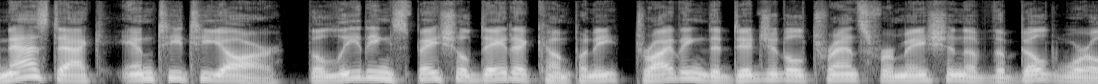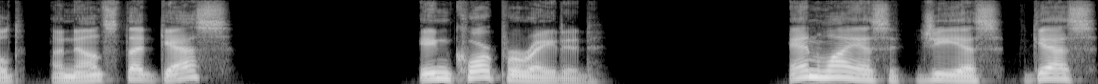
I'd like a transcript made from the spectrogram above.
NASDAQ MTTR, the leading spatial data company driving the digital transformation of the built world, announced that Guess Incorporated. NYSGS Guess,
